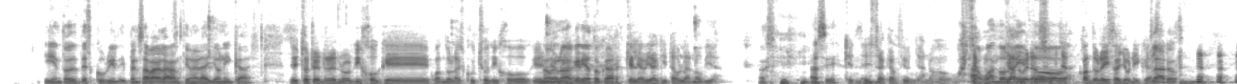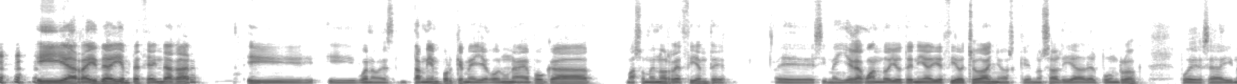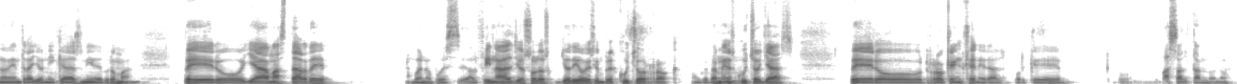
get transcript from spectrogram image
Y entonces descubrí, y pensaba que la canción era Johnny Cash. De hecho, Trent Reznor dijo que cuando la escuchó dijo que, No, le no la quería tocar. que le había quitado la novia. Así. Ah, sí. Que esta canción ya no, Ah, ya cuando ya la no era hizo- suya, cuando la hizo Johnny Cash. Claro. Y a raíz de ahí empecé a indagar y, y, bueno, es también porque me llegó en una época más o menos reciente. Eh, si me llega cuando yo tenía 18 años, que no salía del punk rock, pues ahí no entra Johnny Cash ni de broma. Pero ya más tarde, bueno, pues al final yo solo, yo digo que siempre escucho rock, aunque también escucho jazz, pero rock en general, porque va saltando, ¿no?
